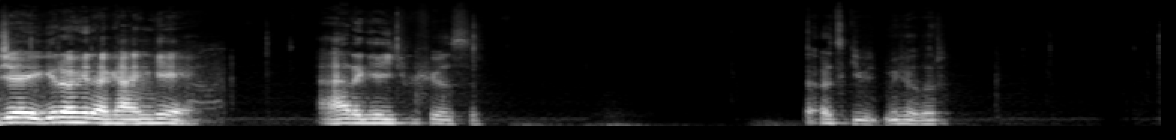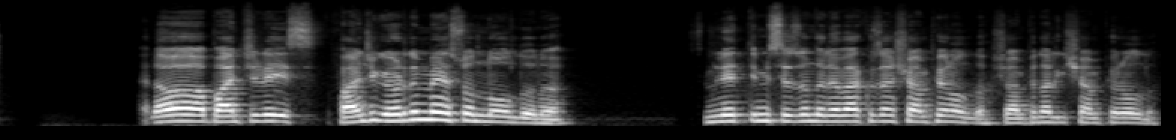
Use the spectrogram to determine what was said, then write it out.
C gir oyna kanki. Her geçmiş olsun. 4-2 bitmiş olur. Hello Punch Reis. Punch'ı gördün mü en son ne olduğunu? Simüle ettiğimiz sezonda Leverkusen şampiyon oldu. Şampiyonlar Ligi şampiyon oldu.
